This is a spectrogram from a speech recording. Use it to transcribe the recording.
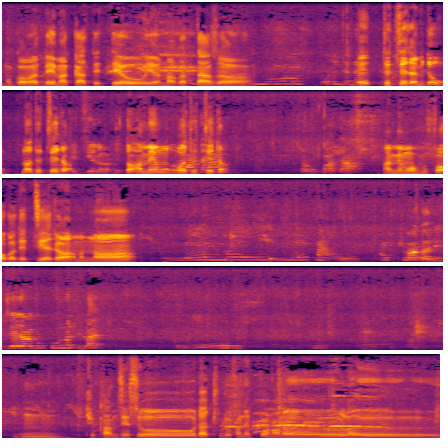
mà có mà bé mà cả tê tiêu giờ nó cả ta sao? Ê tê tê ra mi tu nó tê tê đó tao anh em mua tê tê đó anh em mua phó cả tê tê đó mà nó mẹ mẹ mẹ tạo à, có cả đi chơi ra cũng nó chỉ lấy ừ chỉ cần gì số đã chủ được khoản bỏ nó nữa lỡ.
